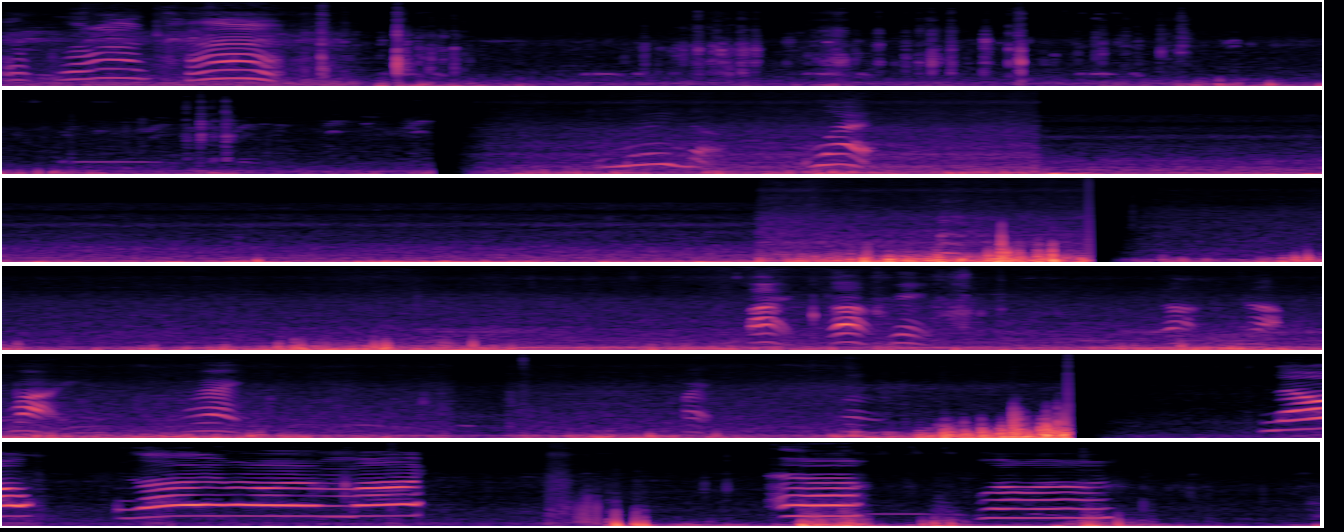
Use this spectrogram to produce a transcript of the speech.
It's gonna come. Amanda, what? Right, go, this. Go, go, right, right. Right, right. No, no, no, uh, well,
